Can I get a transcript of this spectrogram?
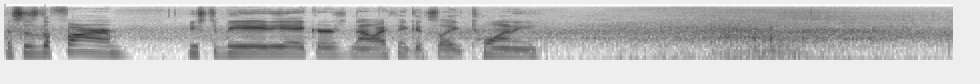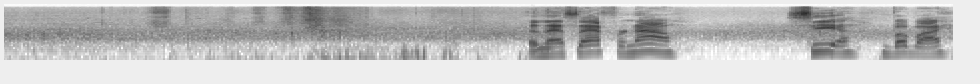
this is the farm. Used to be 80 acres, now I think it's like 20. And that's that for now. See ya. Bye-bye.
